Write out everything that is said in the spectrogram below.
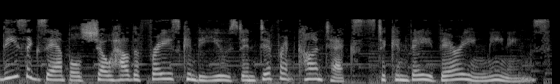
These examples show how the phrase can be used in different contexts to convey varying meanings.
